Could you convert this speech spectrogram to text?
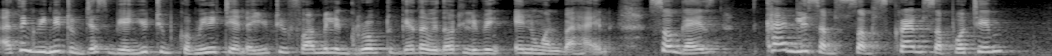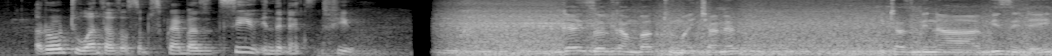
I think we need to just be a YouTube community and a YouTube family, grow up together without leaving anyone behind. So guys, kindly sub- subscribe, support him. Road to 1,000 subscribers. See you in the next few. Guys, welcome back to my channel. It has been a busy day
